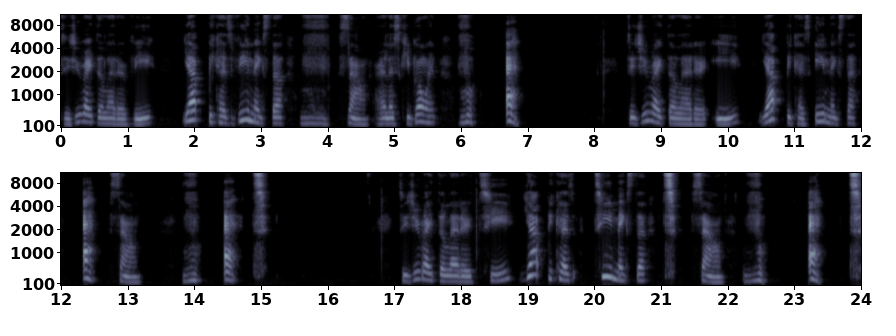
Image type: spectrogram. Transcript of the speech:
did you write the letter V? Yep, because V makes the V sound. All right, let's keep going. V, eh. Did you write the letter E? Yep, because E makes the eh sound. V, eh, t. Did you write the letter T? Yep, because T makes the t sound. V, eh, t.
